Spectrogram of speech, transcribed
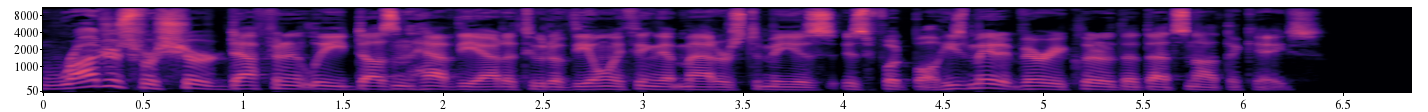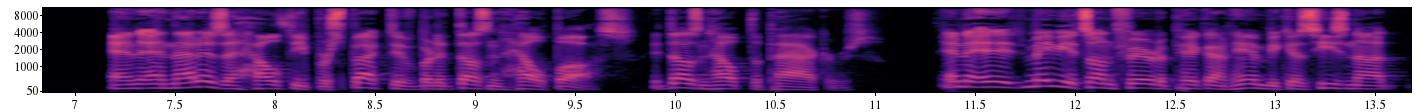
Rodgers for sure definitely doesn't have the attitude of the only thing that matters to me is is football. He's made it very clear that that's not the case. And and that is a healthy perspective, but it doesn't help us. It doesn't help the Packers. And it, maybe it's unfair to pick on him because he's not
